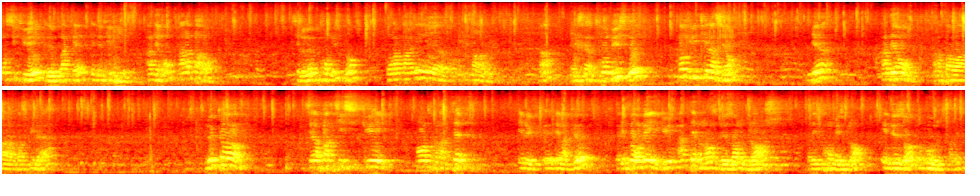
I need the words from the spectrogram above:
constitué de plaquettes et de fibrilles adhérents à la parole. C'est le même thrombus blanc qu'on a parlé hein. C'est un thrombus de conglutination bien adhérent à la paroi vasculaire. Le corps, c'est la partie située entre la tête et, la queue. Elle est formée d'une alternance de zones blanches, des thrombus blancs, et de zones rouges, des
